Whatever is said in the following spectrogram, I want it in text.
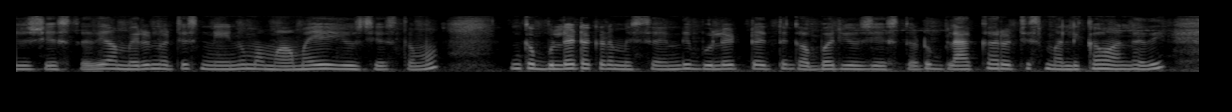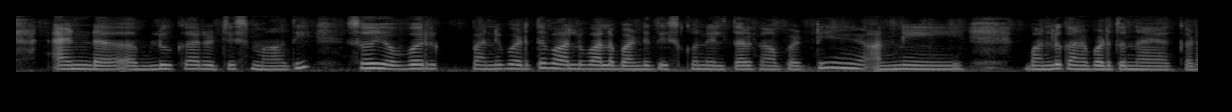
యూజ్ చేస్తుంది ఆ మెరూన్ వచ్చేసి నేను మా మామయ్య యూజ్ చేస్తాము. ఇంకా బుల్లెట్ అక్కడ మిస్ అయింది బుల్లెట్ అయితే గబ్బర్ యూజ్ చేస్తాడు బ్లాక్ కార్ వచ్చేసి మల్లిక వాళ్ళది అండ్ బ్లూ కార్ వచ్చేసి మాది. సో ఎవరు పని పడితే వాళ్ళు వాళ్ళ బండి తీసుకొని వెళ్తారు కాబట్టి అన్ని బండ్లు కనబడుతున్నాయి అక్కడ.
